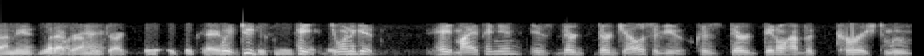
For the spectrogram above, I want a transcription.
I mean, whatever. Oh, I'm a director. It's okay. Wait, dude, Hey, do you want to get? Hey, my opinion is they're they're jealous of you because they're they don't have the courage to move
